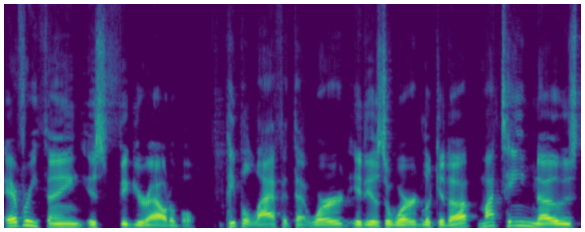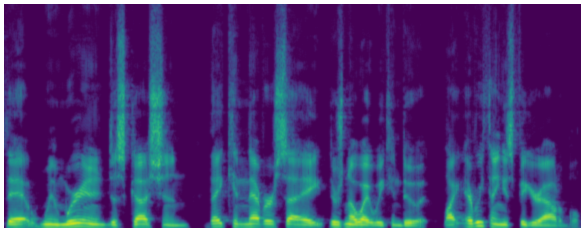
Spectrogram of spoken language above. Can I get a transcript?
everything is figure outable. People laugh at that word. It is a word, look it up. My team knows that when we're in a discussion, they can never say, there's no way we can do it. Like everything is figure outable.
